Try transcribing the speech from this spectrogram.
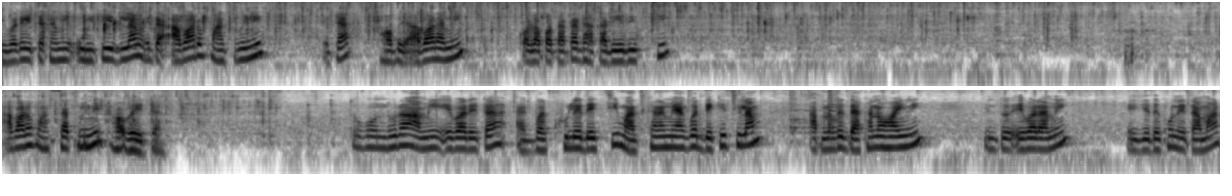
এবারে এটাকে আমি উল্টিয়ে দিলাম। এটা আবারও পাঁচ মিনিট এটা হবে। আবার আমি কলা পাতাটা ঢাকা দিয়ে দিচ্ছি। আবারও পাঁচ সাত মিনিট হবে এটা। তো বন্ধুরা, আমি এবার এটা একবার খুলে দেখছি। মাঝখানে আমি একবার দেখেছিলাম, আপনাদের দেখানো হয়নি। কিন্তু এবার আমি, এই যে দেখুন, এটা আমার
